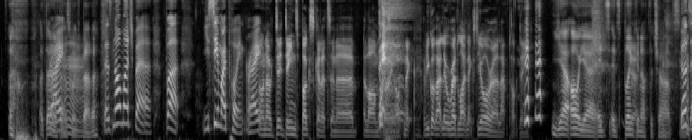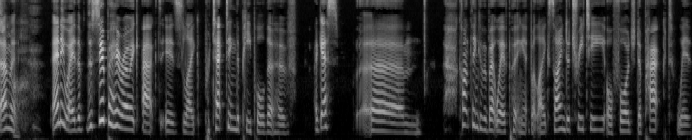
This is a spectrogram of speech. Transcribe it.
I don't Right? know if that's much better. that's not much better but you see my point right Oh no, D- Dean's bug skeleton uh, alarm's going off. Ne- Have you got that little red light next to your uh, laptop, Dean? Yeah. Oh yeah. It's it's blinking off the charts. God It's- damn it. oh. Anyway, the the superheroic act is like protecting the people that have, I guess, um, I can't think of a better way of putting it, but like signed a treaty or forged a pact with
